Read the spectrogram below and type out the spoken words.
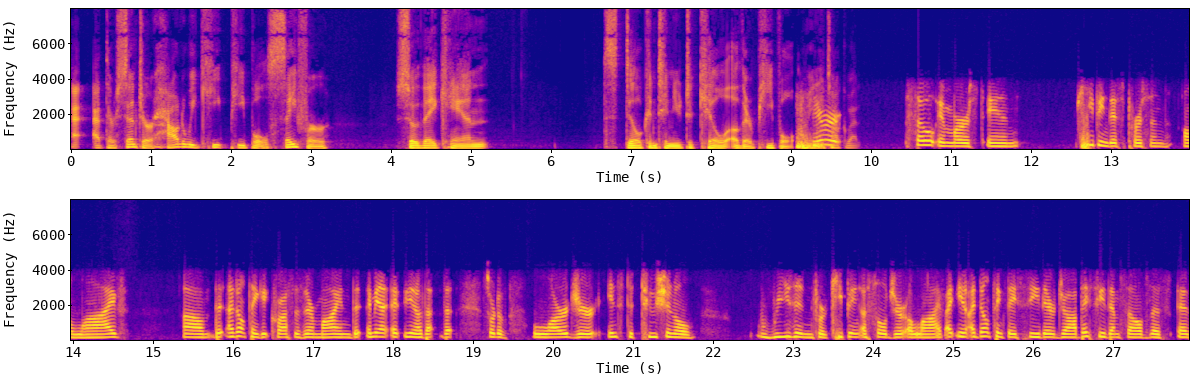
at, at their center. How do we keep people safer so they can still continue to kill other people? I mean, you talk about so immersed in keeping this person alive um, that I don't think it crosses their mind that I mean, I, you know, the the sort of larger institutional reason for keeping a soldier alive. I, you know, I don't think they see their job. They see themselves as as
